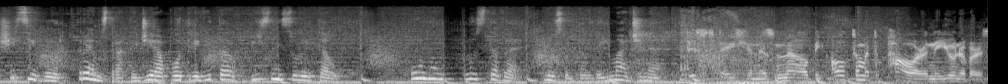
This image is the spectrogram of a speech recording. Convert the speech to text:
și sigur, creăm strategia potrivită businessului tău. 1 plus TV, plusul tău de imagine. This station is now the ultimate power in the universe.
